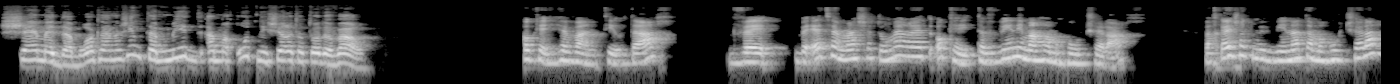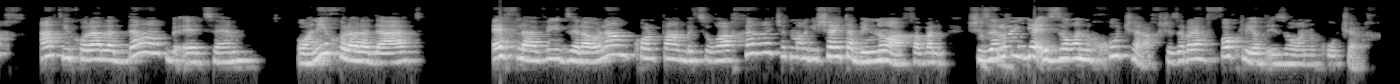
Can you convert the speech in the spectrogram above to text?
שמדברות לאנשים, תמיד המהות נשארת אותו דבר. אוקיי, okay, הבנתי אותך, ובעצם מה שאת אומרת, אוקיי, okay, תביני מה המהות שלך, ואחרי שאת מבינה את המהות שלך, את יכולה לדעת בעצם או אני יכולה לדעת איך להביא את זה לעולם כל פעם בצורה אחרת שאת מרגישה איתה בנוח, אבל שזה לא. יהיה אזור הנוחות שלך, שזה לא יהפוך להיות אזור הנוחות שלך.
